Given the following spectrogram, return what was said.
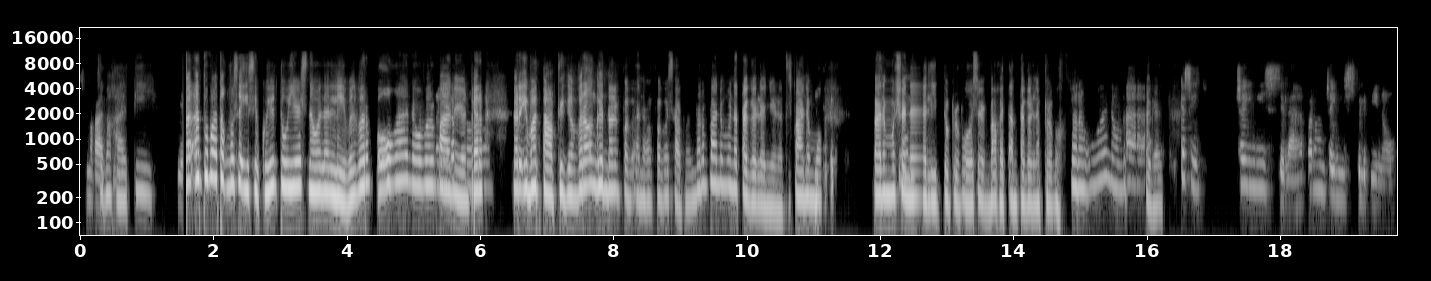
sa Makati. Sa Makati. Parang ang tumatakbo sa isip ko, yung two years na walang label. Parang, oo nga, no? Parang paano hirap, yun? Pero, pero ibang topic yun. Parang ang ganda ng pag, ano, pag-usapan. Parang paano mo natagalan yun? Tapos paano mo, paano mo siya na-lead to propose or bakit ang tagal na propose? Parang, oo nga, no? Ba't tagal? Kasi Chinese sila, parang Chinese-Filipino.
